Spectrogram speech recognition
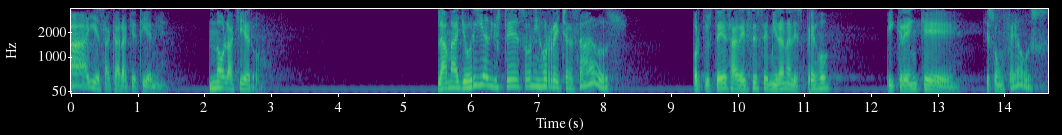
Ay, esa cara que tiene. No la quiero. La mayoría de ustedes son hijos rechazados, porque ustedes a veces se miran al espejo y creen que, que son feos,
